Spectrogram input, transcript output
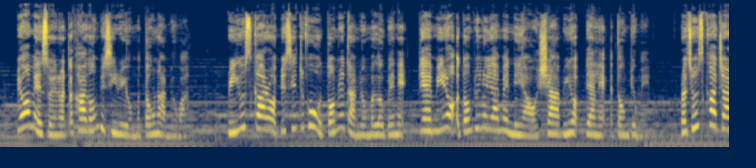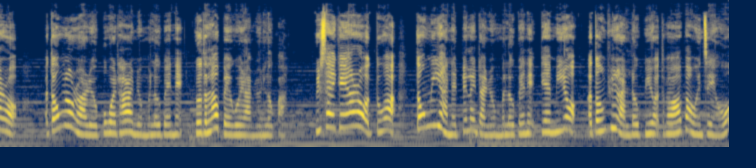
။ပြောရမယ်ဆိုရင်တော့တစ်ခါသုံးပစ္စည်းတွေကိုမသုံးတာမျိုးပါ reuse ကတော့ပစ္စည်းတစ်ခုကိုသုံးမြတ်တာမျိုးမလုပ်ဘဲနဲ့ပြန်ပြီးတော့အသုံးပြုလို့ရမယ့်နေရာကိုရှာပြီးတော့ပြန်လည်အသုံးပြုမယ် reduce ကကြတော့အသုံးမလိုတာတွေကိုပိုဝယ်ထားတာမျိုးမလုပ်ဘဲနဲ့လိုတလောက်ပဲဝယ်တာမျိုးလုပ်ပါ recycle ကတော့ तू ကသုံးမိတာနဲ့ပြစ်လိုက်တာမျိုးမလုပ်ဘဲနဲ့ပြန်ပြီးတော့အသုံးပြုတာလုပ်ပြီးတော့တဘာဝပတ်ဝန်းကျင်ကို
